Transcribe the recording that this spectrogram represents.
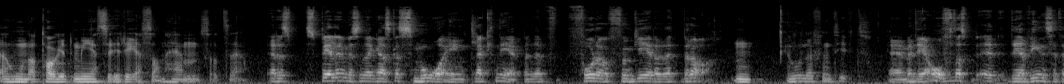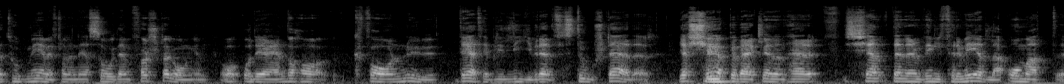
hon har tagit med sig resan hem så att säga. Ja, den spelar med sådana ganska små enkla knep men den får det att fungera rätt bra. Mm. Jo, definitivt. Eh, men det jag oftast, eh, det jag minns att jag tog med mig från när jag såg den första gången och, och det jag ändå har kvar nu, det är att jag blir livrädd för storstäder. Jag köper mm. verkligen den här den den vill förmedla om att eh,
